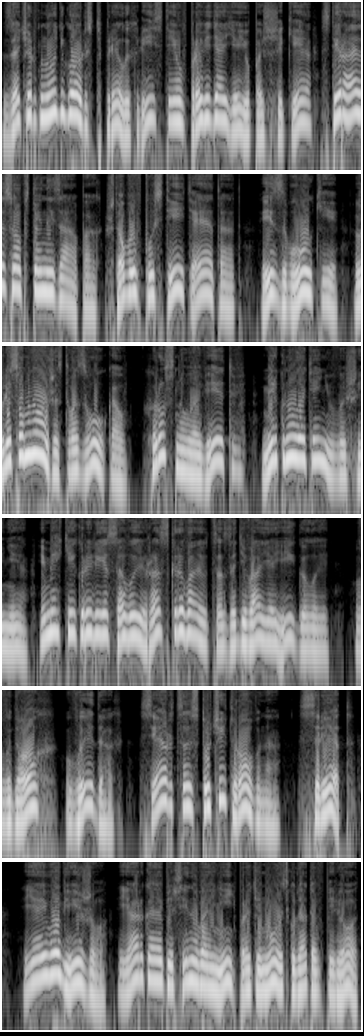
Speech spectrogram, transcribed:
зачерпнуть горсть прелых листьев, проведя ею по щеке, стирая собственный запах, чтобы впустить этот. И звуки. В лесу множество звуков. Хрустнула ветвь, мелькнула тень в вышине, и мягкие крылья совы раскрываются, задевая иглы. Вдох, выдох, сердце стучит ровно. Сред. Я его вижу. Яркая апельсиновая нить протянулась куда-то вперед.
